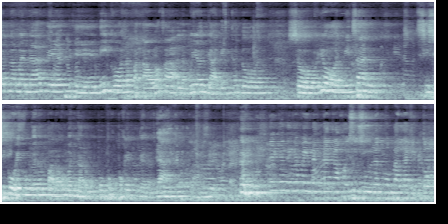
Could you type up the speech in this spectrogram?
alam naman natin, eh, Nico, napatawa ka, alam mo yun, galing ka doon. So, yun, minsan, sisikuhin mo ganun para umandar, pupukpukin mo ganun. Yan, joke lang. Teka, teka, may dagdag ako. Isusulat mo pala ito.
